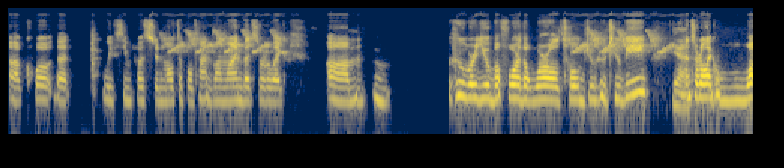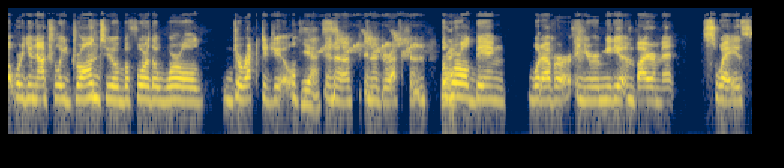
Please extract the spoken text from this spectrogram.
uh, quote that we've seen posted multiple times online but sort of like um, who were you before the world told you who to be yeah. and sort of like what were you naturally drawn to before the world directed you yes. in a in a direction the right. world being whatever in your immediate environment sways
